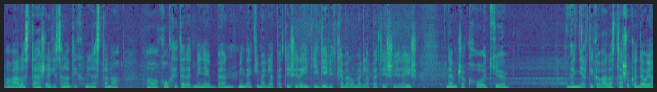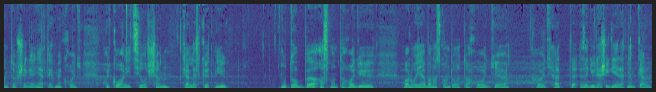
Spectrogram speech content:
a választás, egészen addig, míg aztán a, a konkrét eredményekben mindenki meglepetésére, így, így David Cameron meglepetésére is, nem csak, hogy megnyerték a választásokat, de olyan többséggel nyerték meg, hogy, hogy koalíciót sem kellett kötniük. Utóbb azt mondta, hogy ő valójában azt gondolta, hogy, hogy hát ez egy üres ígéret, nem kell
